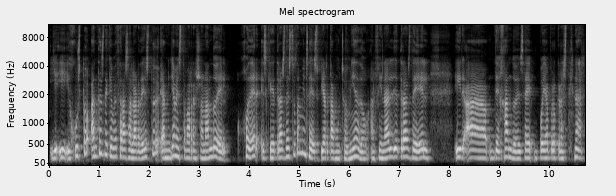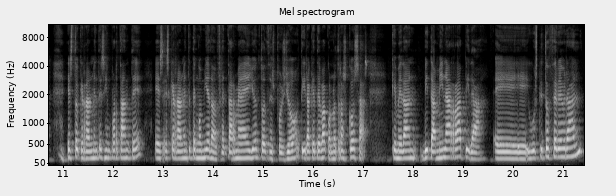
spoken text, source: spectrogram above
y, justo antes de que empezaras a hablar de esto, a mí ya me estaba resonando el, joder, es que detrás de esto también se despierta mucho miedo. Al final, detrás de él ir a, dejando ese, voy a procrastinar esto que realmente es importante, es, es que realmente tengo miedo a enfrentarme a ello, entonces pues yo, tira que te va con otras cosas que me dan vitamina rápida eh, y gustito cerebral,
